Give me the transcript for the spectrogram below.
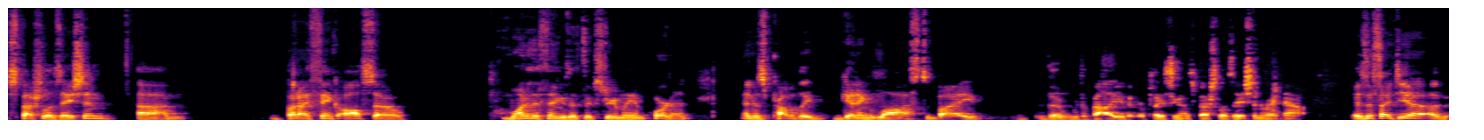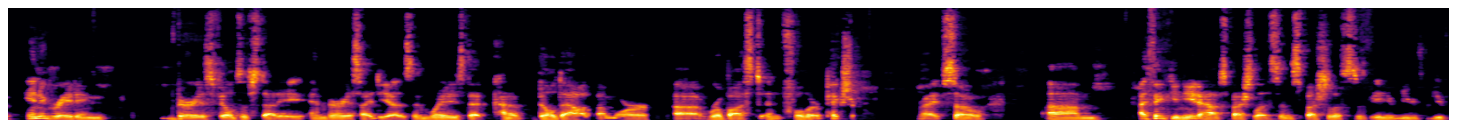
specialization. Um, but I think also one of the things that's extremely important and is probably getting lost by the, the value that we're placing on specialization right now is this idea of integrating various fields of study and various ideas in ways that kind of build out a more uh, robust and fuller picture, right? So, um, I think you need to have specialists, and specialists, you, you, you,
